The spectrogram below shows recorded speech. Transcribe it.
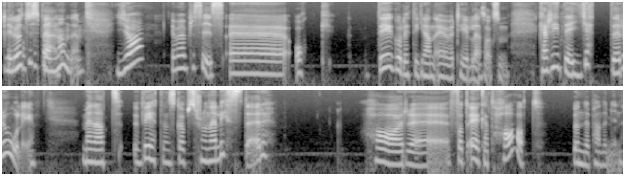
Det låter spännande. Ja, ja men precis. Eh, och det går lite grann över till en sak som kanske inte är jätterolig. Men att vetenskapsjournalister har eh, fått ökat hat under pandemin.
